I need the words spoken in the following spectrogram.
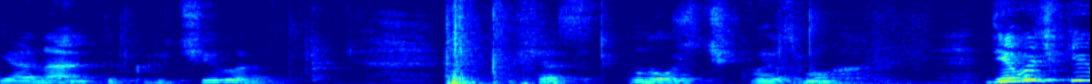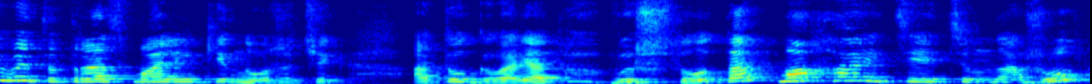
Яна, ты включила? Сейчас ножичек возьму. Девочки, в этот раз маленький ножичек. А то говорят, вы что так махаете этим ножом?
